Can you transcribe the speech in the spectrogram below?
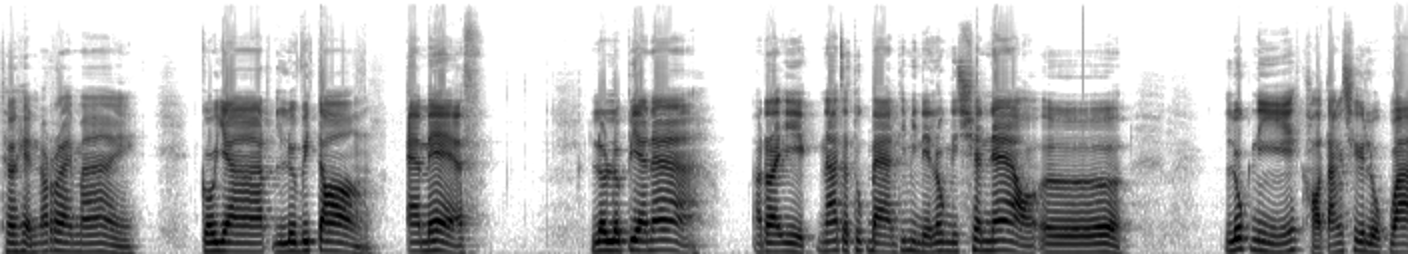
เธอเห็นอะไรไหมโกยาดลูวิตองแอมเมสโลโลเปียนาอะไรอีก น่าจะทุกแบรนด์ที่มีในโลกนี้ชแนลเออ ลุกนี้ขอตั้งชื่อลุกว่า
